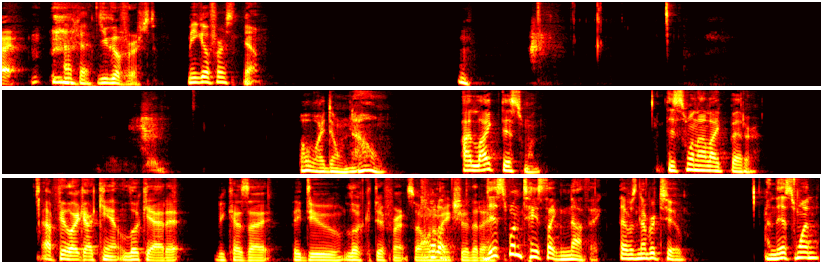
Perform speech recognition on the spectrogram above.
All right, Okay. you go first. Me go first? Yeah. Hmm. Oh, I don't know. I like this one. This one I like better. I feel like I can't look at it because I they do look different. So I want to make sure that I This one tastes like nothing. That was number two. And this one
